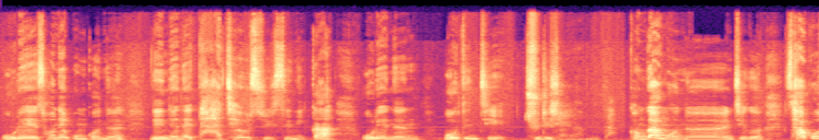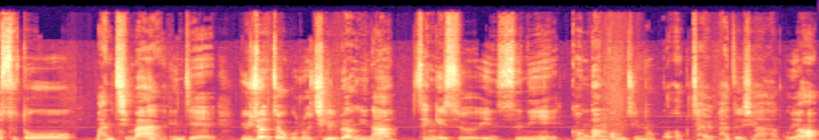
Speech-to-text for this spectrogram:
올해 손해 본 거는 내년에 다 채울 수 있으니까 올해는 뭐든지 줄이셔야 합니다. 건강운은 지금 사고 수도 많지만 이제 유전적으로 질병이나 생길 수 있으니 건강 검진은 꼭 잘 받으셔야 하고요.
